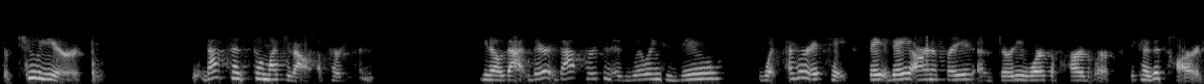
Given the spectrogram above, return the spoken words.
for two years, that says so much about a person. You know, that they that person is willing to do whatever it takes. They they aren't afraid of dirty work, of hard work, because it's hard.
